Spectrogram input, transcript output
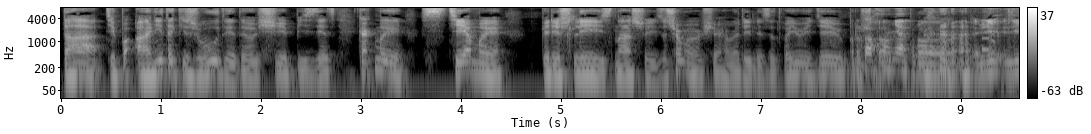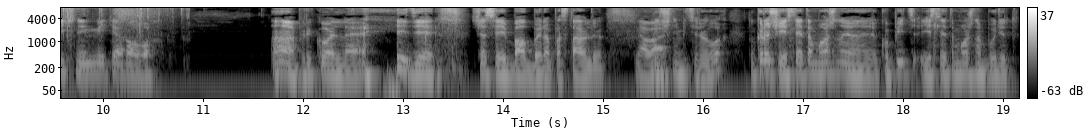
Да, типа, а они так и живут, и это вообще пиздец. Как мы с темы перешли с нашей... Зачем мы вообще говорили? За твою идею про Та что? хуйня про лічний метеоролог. А, прикольная идея. Сейчас я ебал быра поставлю. Давай. Личный метеоролог. Ну, короче, если это можно купить, если это можно будет,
